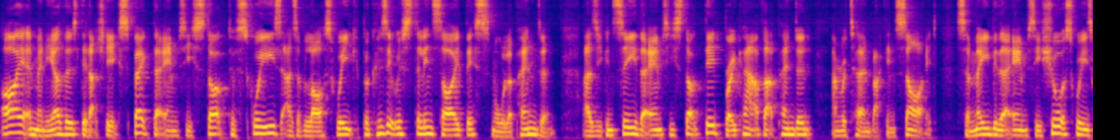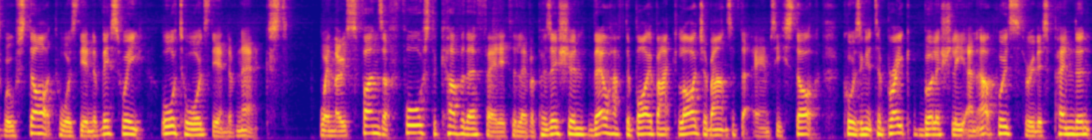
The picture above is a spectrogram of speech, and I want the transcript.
I and many others did actually expect the AMC stock to squeeze as of last week because it was still inside this smaller pendant. As you can see, the AMC stock did break out of that pendant and return back inside. So maybe the AMC short squeeze will start towards the end of this week or towards the end of next. When those funds are forced to cover their failure to deliver position, they'll have to buy back large amounts of the AMC stock, causing it to break bullishly and upwards through this pendant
